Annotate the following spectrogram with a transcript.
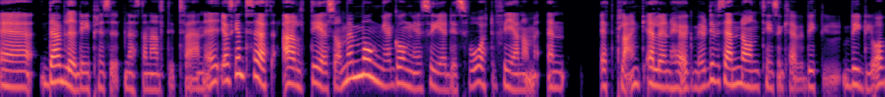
Eh, där blir det i princip nästan alltid tvärnej. Jag ska inte säga att det alltid är så, men många gånger så är det svårt att få igenom en, ett plank eller en hög mur, det vill säga någonting som kräver bygg, bygglov.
